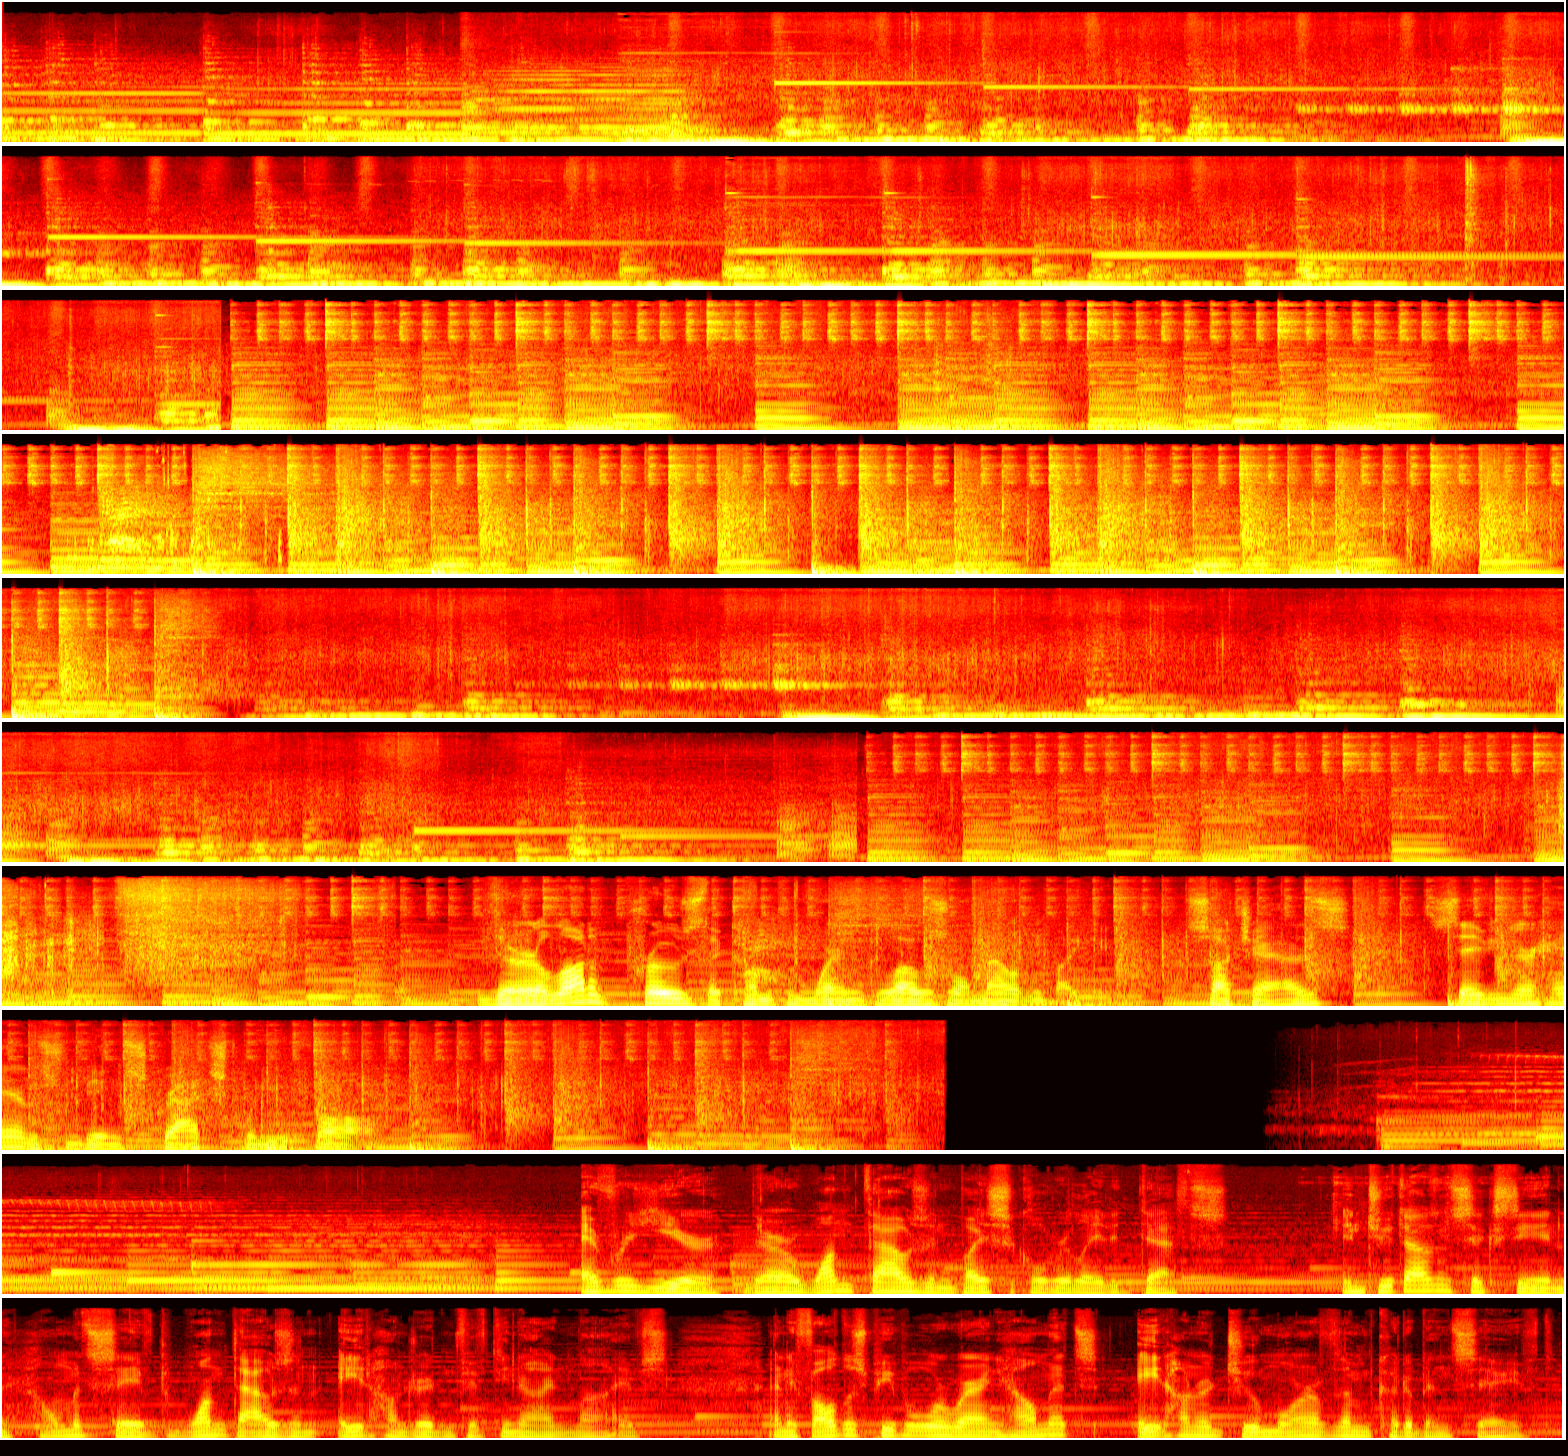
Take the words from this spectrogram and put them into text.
Thank There are a lot of pros that come from wearing gloves while mountain biking, such as saving your hands from being scratched when you fall, Every year, there are 1,000 bicycle related deaths. In 2016, helmets saved 1,859 lives, and if all those people were wearing helmets, 802 more of them could have been saved.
